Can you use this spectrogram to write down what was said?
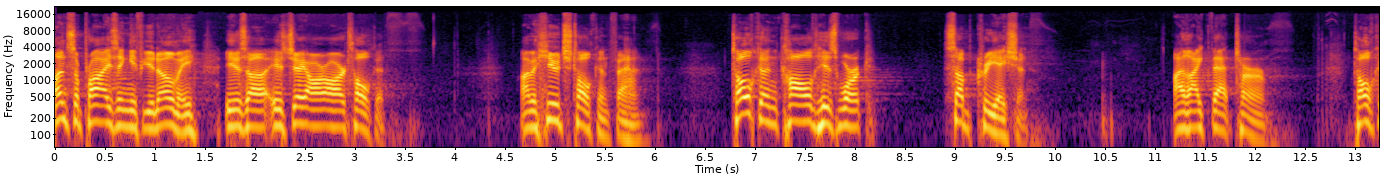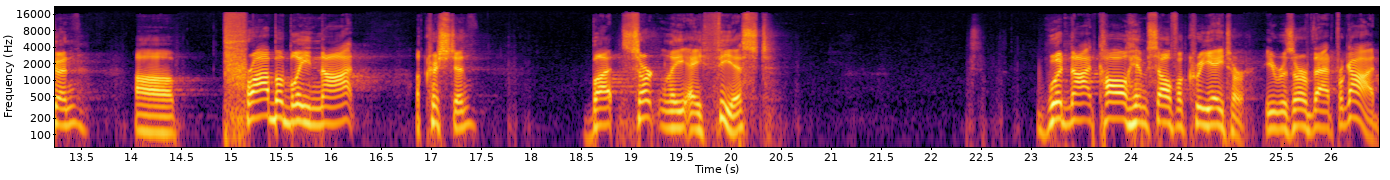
unsurprising if you know me, is, uh, is J.R.R. Tolkien. I'm a huge Tolkien fan. Tolkien called his work subcreation. I like that term. Tolkien, uh, probably not a Christian, but certainly a theist, would not call himself a creator. He reserved that for God.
